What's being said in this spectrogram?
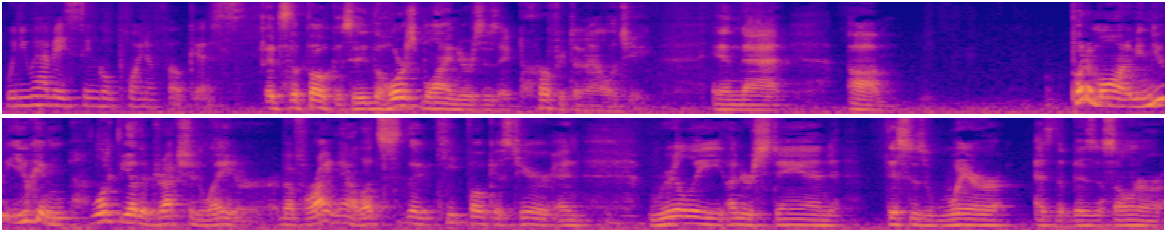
when you have a single point of focus. It's the focus. The horse blinders is a perfect analogy in that um, put them on. I mean, you, you can look the other direction later, but for right now, let's the, keep focused here and really understand this is where, as the business owner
